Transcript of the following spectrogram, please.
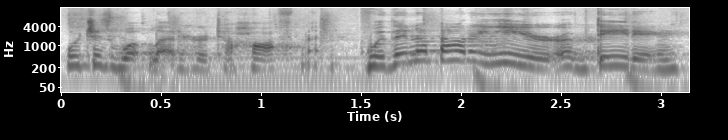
which is what led her to Hoffman. Within about a year of dating,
